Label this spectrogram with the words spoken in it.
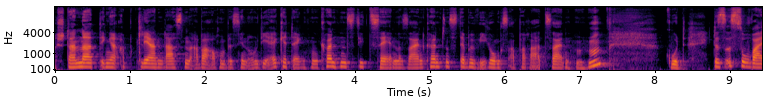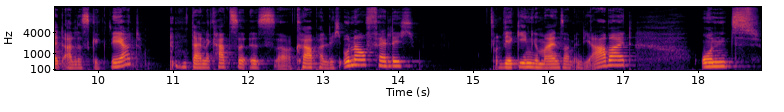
Standarddinge abklären lassen, aber auch ein bisschen um die Ecke denken. Könnten es die Zähne sein? Könnten es der Bewegungsapparat sein? Mhm. Gut, das ist soweit alles geklärt. Deine Katze ist äh, körperlich unauffällig. Wir gehen gemeinsam in die Arbeit und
